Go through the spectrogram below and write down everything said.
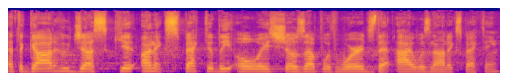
at the God who just get, unexpectedly always shows up with words that I was not expecting.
